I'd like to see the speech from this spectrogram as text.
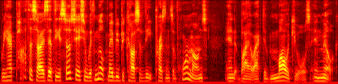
We hypothesized that the association with milk may be because of the presence of hormones and bioactive molecules in milk.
